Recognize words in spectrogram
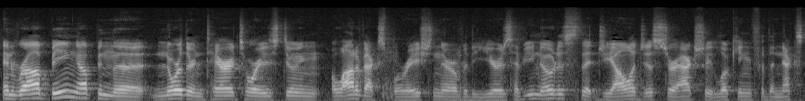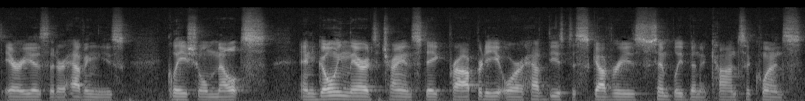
And Rob, being up in the Northern Territories doing a lot of exploration there over the years, have you noticed that geologists are actually looking for the next areas that are having these glacial melts and going there to try and stake property, or have these discoveries simply been a consequence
